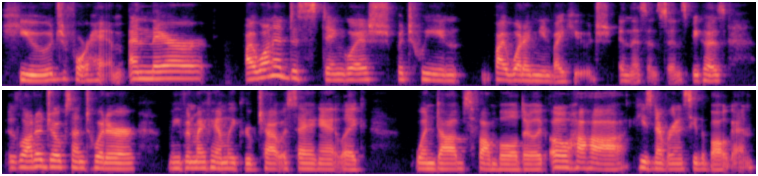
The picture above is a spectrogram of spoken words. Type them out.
huge for him. And there, I want to distinguish between by what I mean by huge in this instance, because there's a lot of jokes on Twitter. Even my family group chat was saying it like when Doubs fumbled, they're like, oh, haha, he's never going to see the ball again.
